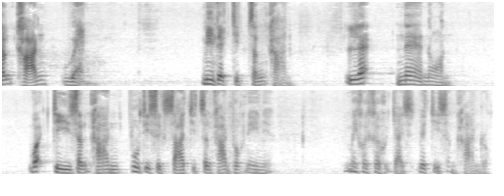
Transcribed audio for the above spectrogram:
สังขารแหว่ง มีแต่จิตสังขาร และแน่นอน วจีสังขารผู้ที่ศึกษาจิตสังขารพวกนี้เนี่ยไม่ค่อยเข้าใจวจีสังขารหรอก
